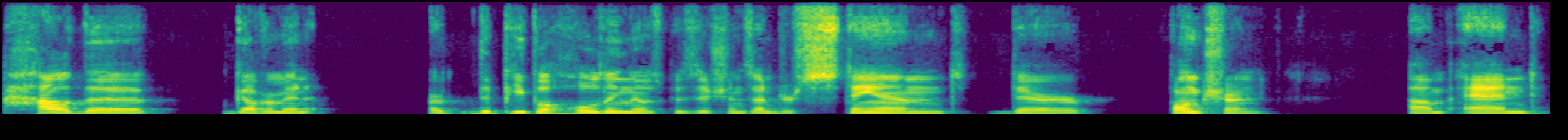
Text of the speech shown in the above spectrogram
how the government or the people holding those positions understand their function um, and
